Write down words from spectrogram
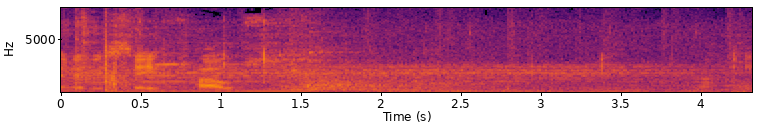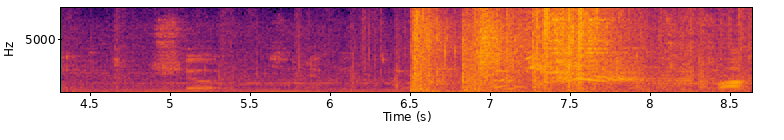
Gonna be safe house. Nothing. Sure. It's gonna be. Fuck.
